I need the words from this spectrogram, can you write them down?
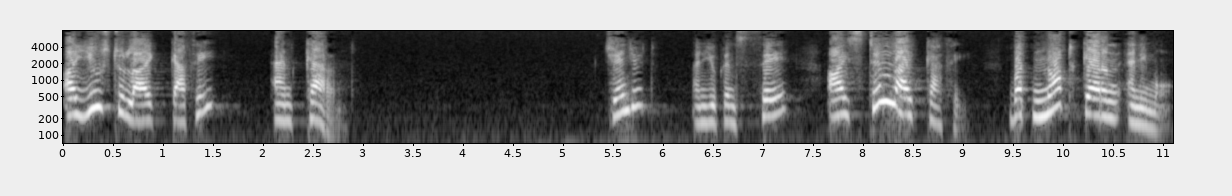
I used to like Kathy and Karen. Change it, and you can say, I still like Kathy, but not Karen anymore.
